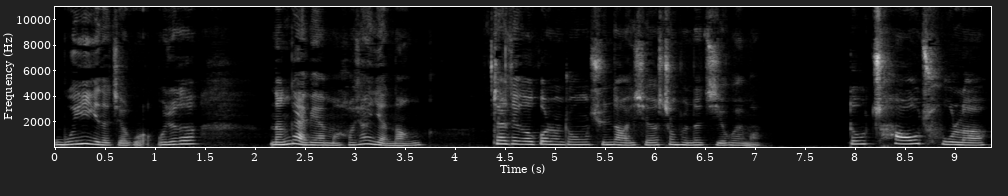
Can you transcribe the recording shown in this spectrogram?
无意义的结果。我觉得能改变吗？好像也能，在这个过程中寻找一些生存的机会吗？都超出了。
